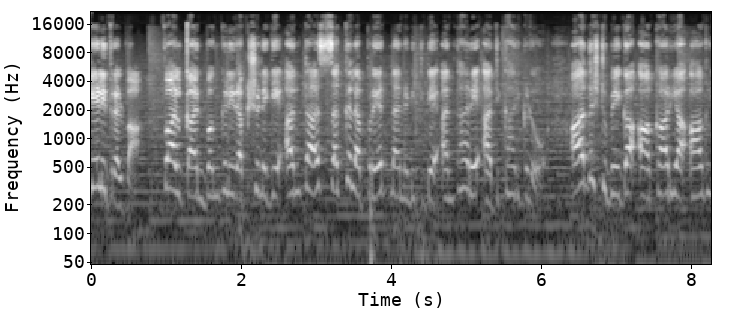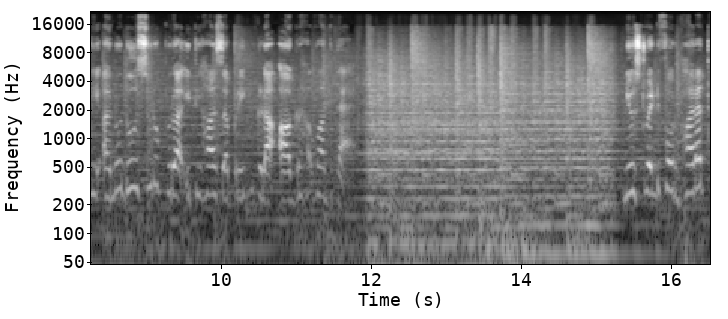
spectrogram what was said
ಕೇಳಿದ್ರಲ್ವಾ? ಫಾಲ್ಕಾನ್ ಬಂಗಲಿ ರಕ್ಷಣೆಗೆ ಅಂತ ಸಕಲ ಪ್ರಯತ್ನ ನಡೀತಿದೆ ಅಂತಾರೆ ಅಧಿಕಾರಿಗಳು. ಆದಷ್ಟು ಬೇಗ ಆ ಕಾರ್ಯ ಆಗಲಿ ಅನ್ನೋದು ಸುರಪುರ ಇತಿಹಾಸ ಪ್ರೇಮಿಗಳ ಆಗ್ರಹವಾಗಿದೆ. News twenty four Bharat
